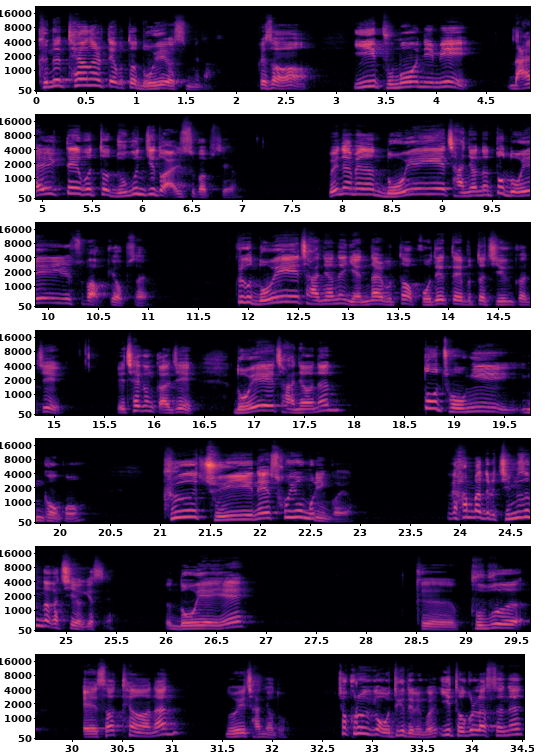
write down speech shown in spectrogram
그는 태어날 때부터 노예였습니다. 그래서 이 부모님이 날 때부터 누군지도 알 수가 없어요. 왜냐하면 노예의 자녀는 또 노예일 수밖에 없어요. 그리고 노예의 자녀는 옛날부터 고대 때부터 지금까지 최근까지 노예의 자녀는 또 종이인 거고 그 주인의 소유물인 거예요. 그러니까 한마디로 짐승과 같이 여겼어요. 노예의 그 부부에서 태어난 노예 자녀도. 저 그러니까 어떻게 되는 거예요? 이 더글라스는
